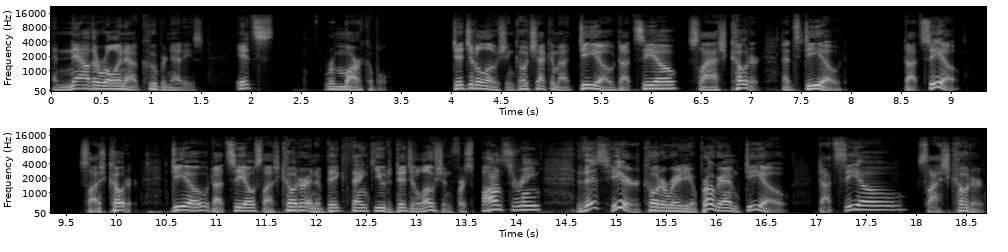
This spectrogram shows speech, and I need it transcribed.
And now they're rolling out Kubernetes. It's remarkable. DigitalOcean. Go check them out. do.co slash coder. That's do.co slash coder. do.co slash coder. And a big thank you to DigitalOcean for sponsoring this here Coder Radio program, do.co slash coder.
